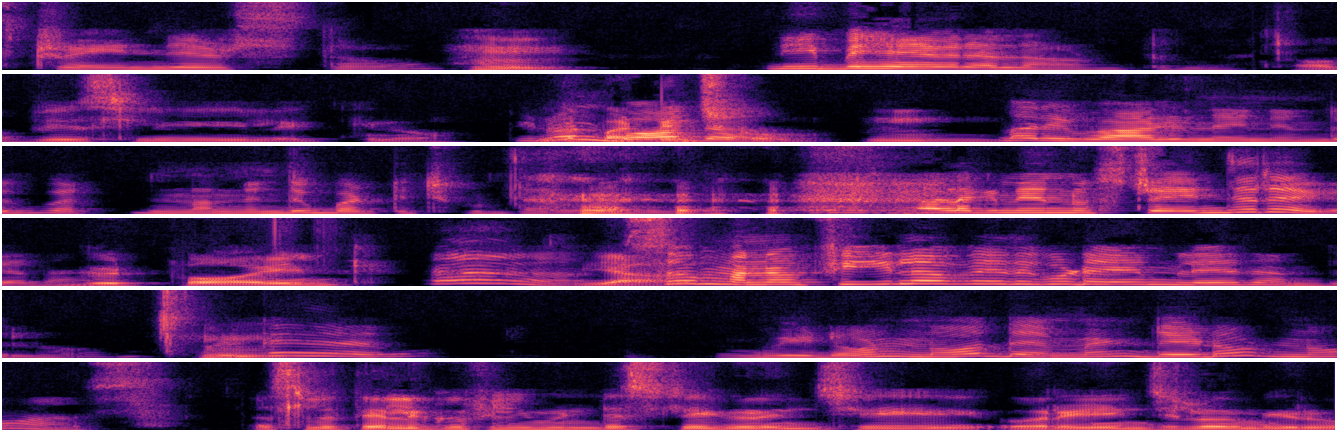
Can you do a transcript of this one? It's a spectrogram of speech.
strangers తో నీ బిహేవియర్ ఎలా ఉంటుంది? ఆబ్వియస్లీ లైక్ యూనో మరి వాళ్ళు నేను ఎందుకు నన్ను ఎందుకు పట్టించుకుంటారు వాళ్ళు? వాళ్ళకి నేను స్ట్రేంజరే కదా. Good point. సో మనం ఫీల్ అవ్వేది కూడా ఏం లేదు అందులో. అంటే we don't know them and they don't know us అసలు తెలుగు ఫిల్మ్ ఇండస్ట్రీ గురించి ఓ రేంజ్లో మీరు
